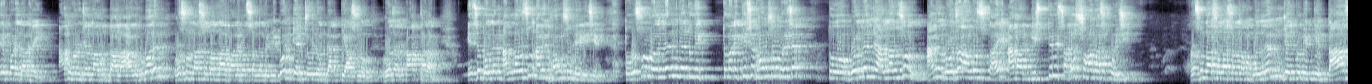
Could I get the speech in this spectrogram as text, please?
এরপরে দেখাই আবু রাদিয়াল্লাহু তাআলা আনহু বলেন, রাসূলুল্লাহ সাল্লাল্লাহু আলাইহি ওয়াসাল্লামের নিকট এক জৈনক ব্যক্তি আসলো, রোজার কাফফারা এসে বললেন, আল্লাহ রসুল, আমি ধ্বংস হয়ে গেছি। তো রসুল বললেন যে, তুমি তোমাকে কিসে ধ্বংস করেছে? তো বললেন যে, আল্লাহ রসুল, আমি রোজা অবস্থায় আমার স্ত্রীর সাথে সহবাস করেছি। রসুল্লাহ সাল্লাহ সাল্লাম বললেন যে, তুমি একটি দাস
